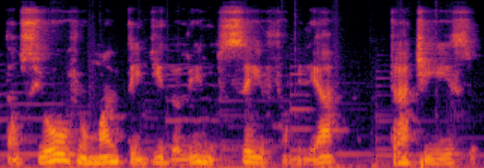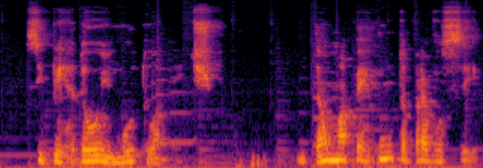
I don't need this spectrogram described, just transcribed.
Então, se houve um mal entendido ali no seio familiar, trate isso, se perdoe mutuamente. Então, uma pergunta para você:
